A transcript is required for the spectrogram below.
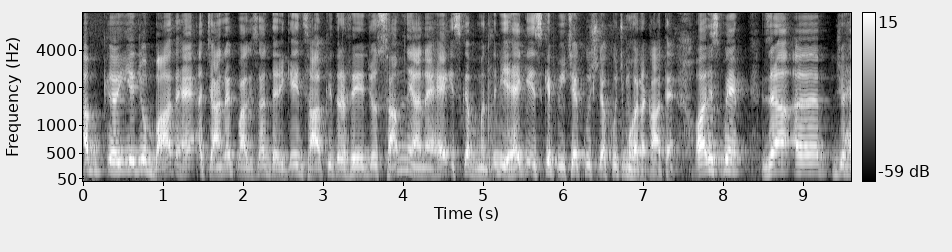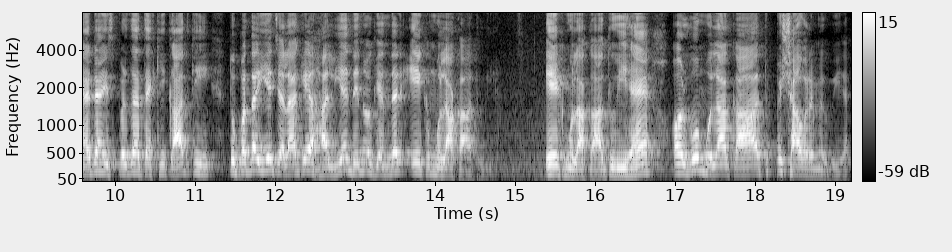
अब ये जो बात है, अचानक पाकिस्तान तरीके इंसाफ की तरफ़ से जो सामने आना है, इसका मतलब ये है कि इसके पीछे कुछ ना कुछ महरक़ात हैं। और इसमें ज़रा जो है ना, इस पर ज़रा तहकीक़ात की तो पता ये चला कि हालिया दिनों के अंदर एक मुलाकात हुई। एक मुलाकात हुई है और वो मुलाकात पिशावर में हुई है।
